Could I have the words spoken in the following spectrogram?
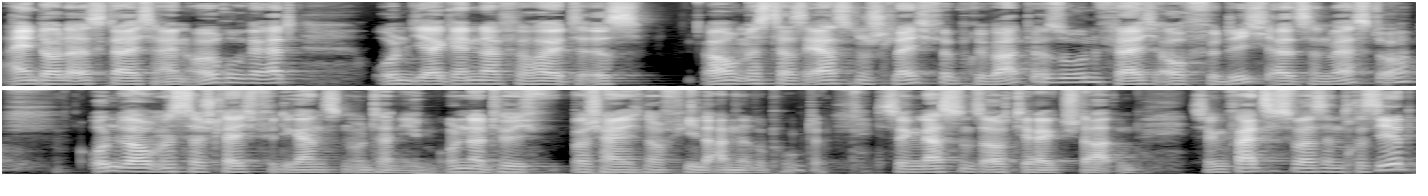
ein Dollar ist gleich ein Euro wert und die Agenda für heute ist, Warum ist das erstens schlecht für Privatpersonen, vielleicht auch für dich als Investor? Und warum ist das schlecht für die ganzen Unternehmen? Und natürlich wahrscheinlich noch viele andere Punkte. Deswegen lasst uns auch direkt starten. Deswegen, falls dich sowas interessiert,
